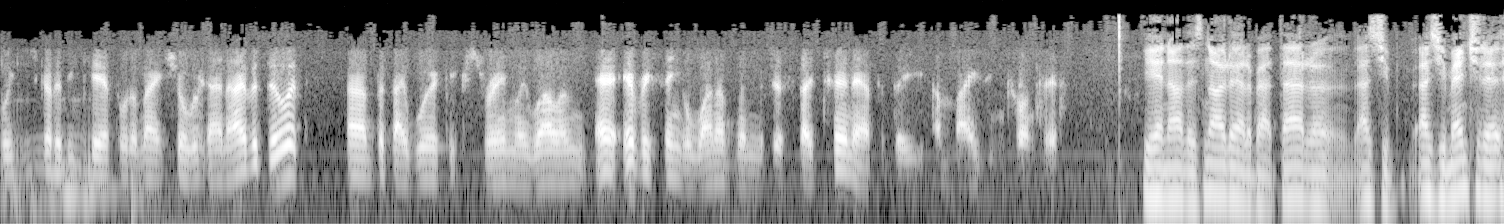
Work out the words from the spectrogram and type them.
We've just got to be careful to make sure we don't overdo it. Uh, but they work extremely well, and uh, every single one of them just they turn out to be amazing contests. Yeah, no, there's no doubt about that. Uh, as you as you mentioned it,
